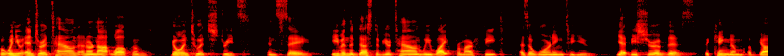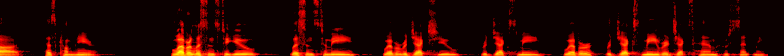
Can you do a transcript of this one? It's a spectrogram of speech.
But when you enter a town and are not welcomed, go into its streets and say, Even the dust of your town we wipe from our feet as a warning to you. Yet be sure of this the kingdom of God has come near. Whoever listens to you listens to me. Whoever rejects you rejects me. Whoever rejects me rejects him who sent me.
